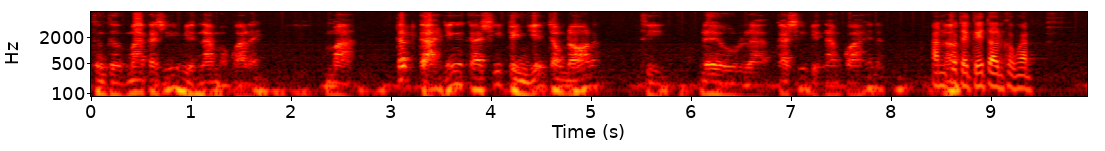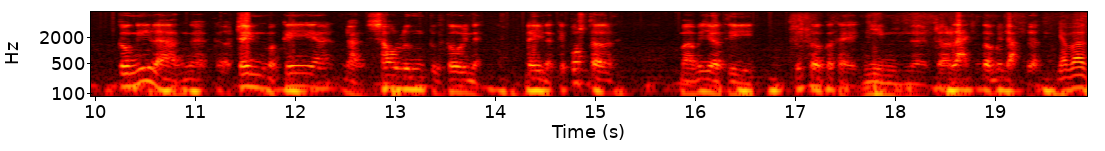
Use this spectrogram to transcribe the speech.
thường thường ma ca sĩ Việt Nam mà qua đây mà tất cả những cái ca sĩ trình diễn trong đó, đó thì đều là ca sĩ Việt Nam qua hết đó. Anh đó. có thể kể tên không anh? Tôi nghĩ là ở trên một cái đằng sau lưng tụi tôi này, đây là cái poster này. mà bây giờ thì chúng tôi có thể nhìn trở lại chúng tôi mới đọc được. Dạ vâng.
